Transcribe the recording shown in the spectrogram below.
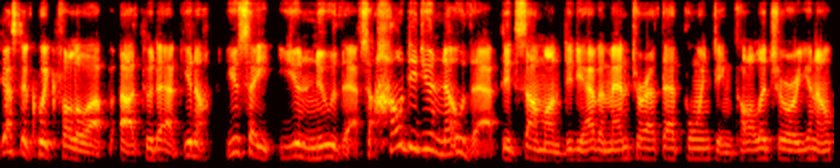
Just a quick follow up uh, to that. You know, you say you knew that. So how did you know that? Did someone? Did you have a mentor at that point in college, or you know,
